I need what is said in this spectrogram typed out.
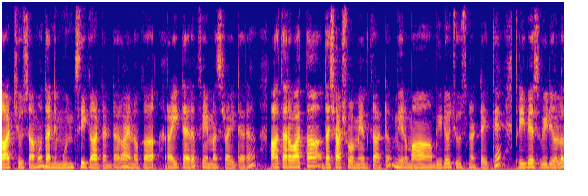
ఘాట్ చూసాము. దాన్ని మున్సీ ఘాట్ అంటారు. ఆయన ఒక రైటర్ ఫేమస్ రైటర్ ఆ తర్వాత దశాశ్వమేధ్ ఘాట్. మీరు మా వీడియో చూసినట్టయితే ప్రీవియస్ వీడియోలో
